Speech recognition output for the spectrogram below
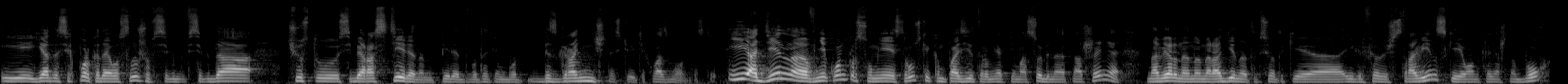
И я до сих пор, когда его слышу, всегда, чувствую себя растерянным перед вот этим вот безграничностью этих возможностей. И отдельно вне конкурса у меня есть русский композитор, у меня к ним особенное отношение. Наверное, номер один это все-таки э, Игорь Федорович Стравинский, он, конечно, бог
